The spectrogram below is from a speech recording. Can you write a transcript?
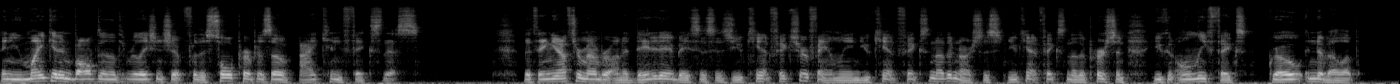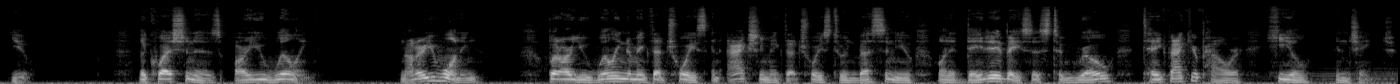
and you might get involved in a relationship for the sole purpose of I can fix this. The thing you have to remember on a day to day basis is you can't fix your family and you can't fix another narcissist, you can't fix another person. You can only fix, grow, and develop you. The question is are you willing? Not are you wanting, but are you willing to make that choice and actually make that choice to invest in you on a day to day basis to grow, take back your power, heal, and change?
